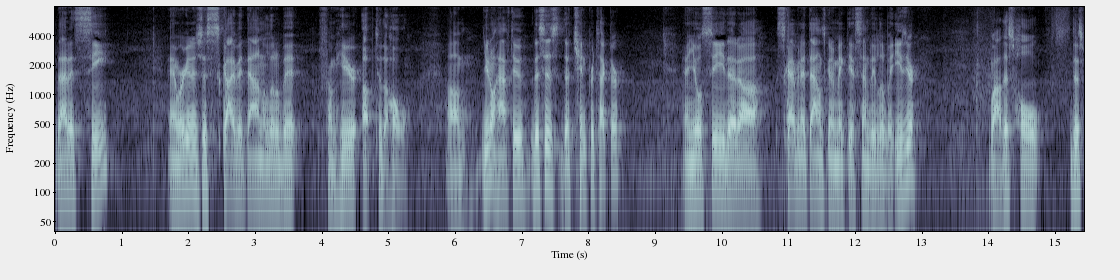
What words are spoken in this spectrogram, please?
That is C, and we're gonna just skive it down a little bit from here up to the hole. Um, you don't have to. This is the chin protector, and you'll see that uh, skiving it down is gonna make the assembly a little bit easier. Wow, this whole, this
